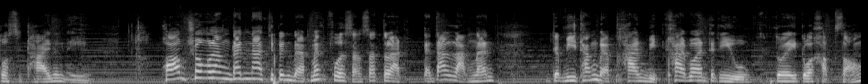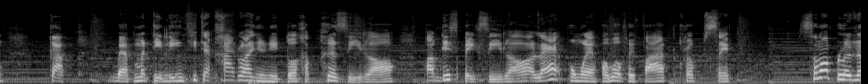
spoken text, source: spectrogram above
ตัวสุดท้ายนั่นเอง พร้อมช่วงล่างด้านหน้าที่เป็นแบบ m a c p h e r s o n s t r a t แต่ด้านหลังนั้น จะมีทั้งแบบคานบิดคาดว่าจะอยู่ในตัวขับ 2 กับแบบมัลติลิงที่จะคาดว่าอยู่ในตัวขับเคลื่อนสีล้อ พร้อมดิสเบรกสีล้อ และพวงมาลัย power ไฟฟ้าครบเซ็ตสำหรับเรโน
